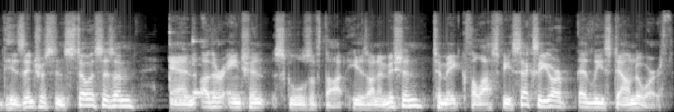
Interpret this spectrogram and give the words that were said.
his interest in Stoicism and other ancient schools of thought. He is on a mission to make philosophy sexy or at least down to earth.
